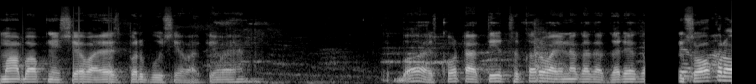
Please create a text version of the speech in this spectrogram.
મા બાપની સેવા એ જ પ્રભુ સેવા કહેવાય બસ ખોટા તીર્થ કરવા એના કરતા ઘરે છોકરો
